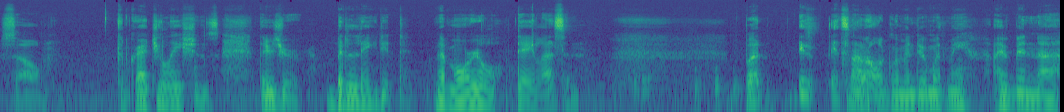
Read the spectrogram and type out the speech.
So, congratulations. There's your belated Memorial Day lesson. But it's, it's not all gloom and doom with me. I've been, uh,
